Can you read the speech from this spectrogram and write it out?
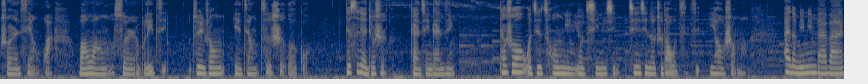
说人闲话，往往损人不利己，最终也将自食恶果。第四点就是感情干净。他说：“我既聪明又清醒，清醒的知道我自己要什么，爱的明明白白，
